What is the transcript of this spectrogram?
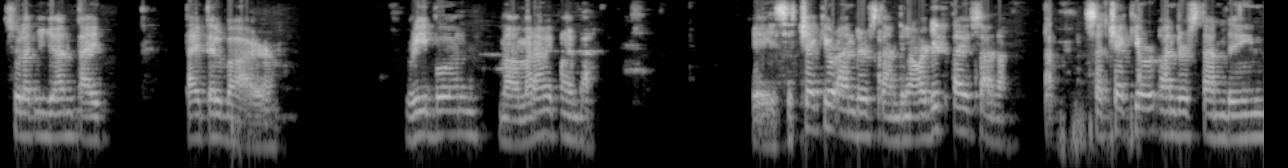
Sulat nyo dyan, type, title bar, ribbon, marami pang iba. Okay, so check your understanding. Or dito tayo sa ano? Sa check your understanding,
